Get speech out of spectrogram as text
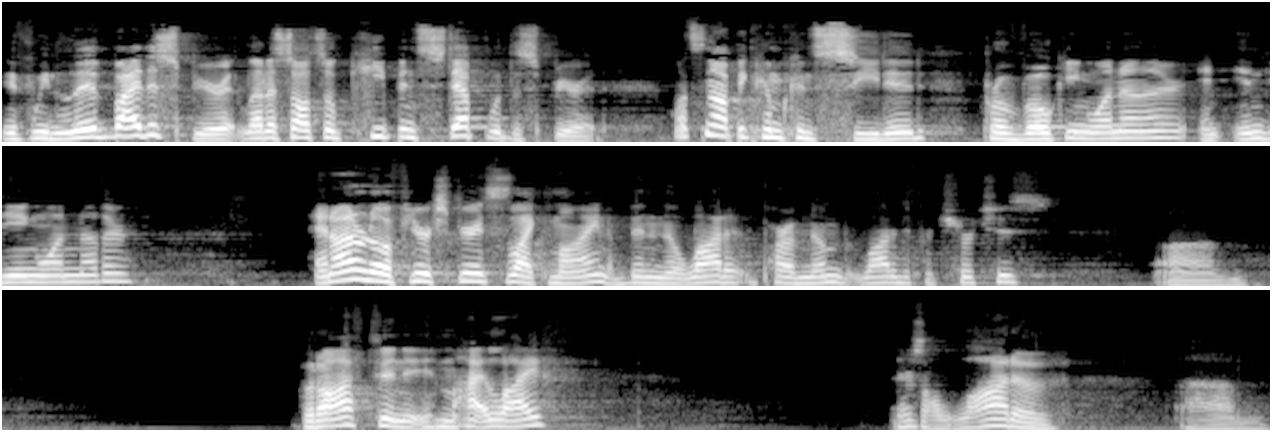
If we live by the Spirit, let us also keep in step with the Spirit. Let's not become conceited, provoking one another, and envying one another. And I don't know if your experience is like mine. I've been in a lot of part of a lot of different churches. Um, but often in my life, there's a lot of um,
